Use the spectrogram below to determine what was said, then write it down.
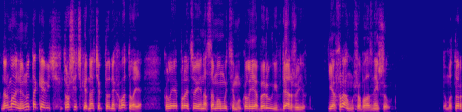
нормально. Ну таке від, трошечки начебто не вистачає, коли я працюю на самому цьому, коли я беру і вдержую діафрагму, щоб газ не йшов, то мотор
